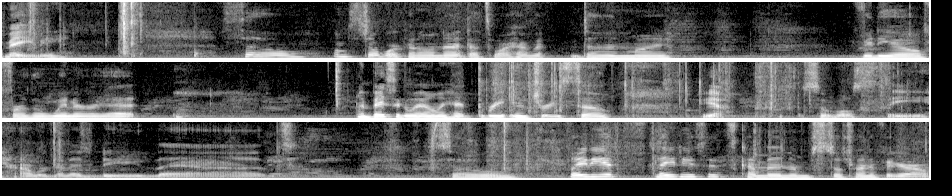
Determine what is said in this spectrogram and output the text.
Maybe. So I'm still working on that. That's why I haven't done my video for the winter yet. And basically I only had three entries, so yeah. So we'll see how we're gonna do that. So lady ladies it's coming. I'm still trying to figure out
